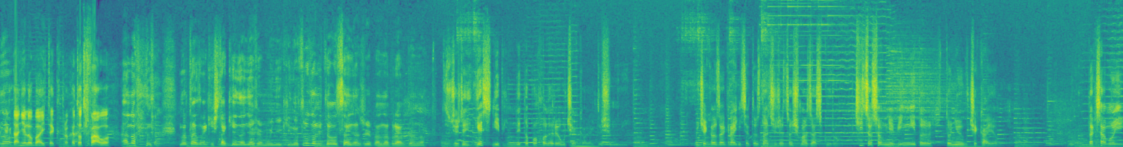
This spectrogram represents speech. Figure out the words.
Tak jak Daniel Obajtek, trochę to trwało. A no, no to jakieś takie, no nie wiem, uniki, no trudno mi to oceniać, wie pan, naprawdę, no. Jeżeli jest niewinny, to po cholerę uciekał, jak to się mówi. Uciekał za granicę, to znaczy, że coś ma za skórą. Ci, co są niewinni, to, to nie uciekają. Tak samo i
